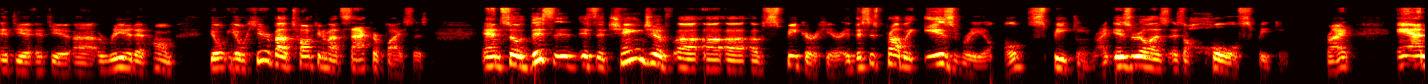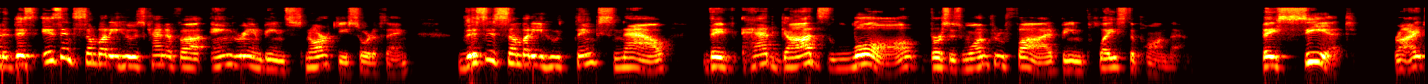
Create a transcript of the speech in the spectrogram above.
If you if you uh, read it at home, you'll you'll hear about talking about sacrifices. And so this is a change of uh, uh, uh, of speaker here. This is probably Israel speaking, right? Israel as, as a whole speaking, right? And this isn't somebody who's kind of uh, angry and being snarky sort of thing. This is somebody who thinks now they've had God's law, verses one through five, being placed upon them. They see it, right?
